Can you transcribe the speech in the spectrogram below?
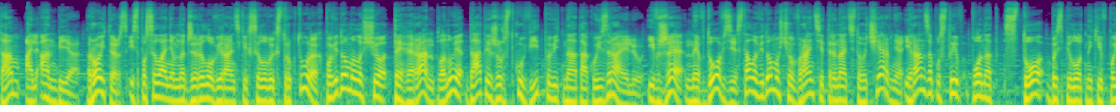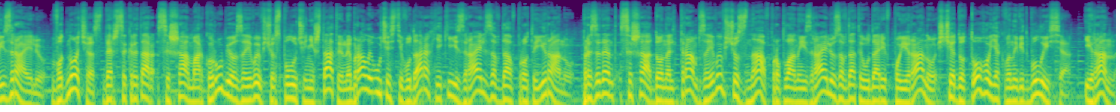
Хатам Аль-Анбія. Reuters із посиланням на джерело в іранських силових структурах повідомило, що Тегеран планує дати жорстку відповідь на атаку Ізраїлю. І вже невдовзі стало відомо, що вранці 13 червня Іран запустив понад 100 безпілотників по Ізраїлю. Водночас держсекретар США Марко Рубіо заявив, що Сполучені Штати не брали участі в ударах, які Ізраїль завдав проти Ірану. Президент США Дональд Трамп заявив, що знав про плани Ізраїлю завдати ударів по Ірану ще до того, як вони відбулися. Іран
